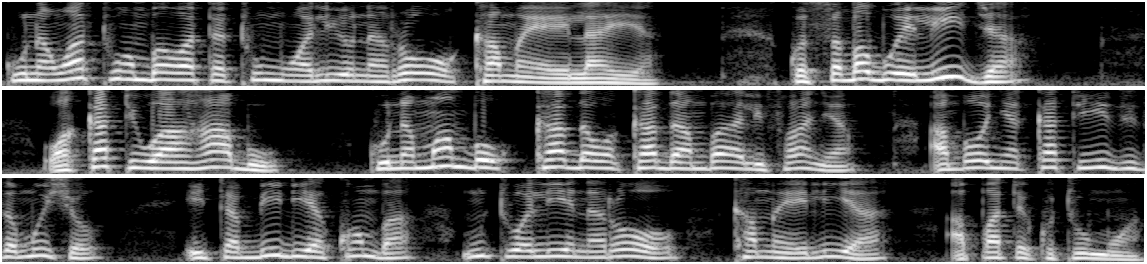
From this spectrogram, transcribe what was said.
kuna watu ambao watatumwa walio na roho kama ya Eliya, kwa sababu Elija wakati wa Ahabu kuna mambo kadha wa kadha ambayo alifanya, ambayo nyakati hizi za mwisho itabidi ya kwamba mtu aliye na roho kama Eliya apate kutumwa.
